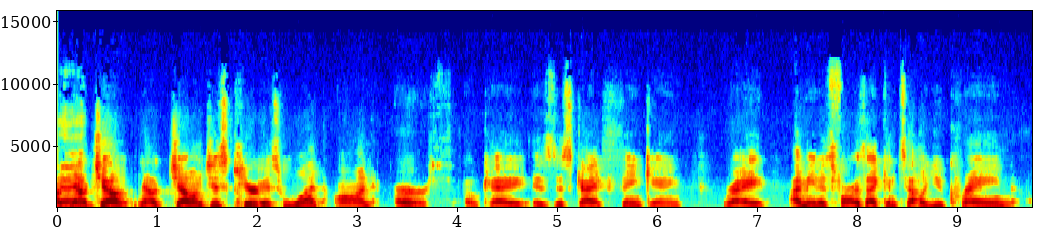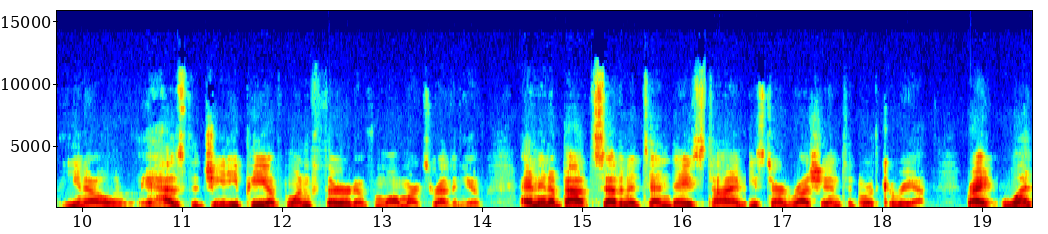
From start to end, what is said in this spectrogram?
now, Joe. Now, Joe. I'm just curious. What on earth, okay, is this guy thinking? Right. I mean, as far as I can tell, Ukraine, you know, it has the GDP of one third of Walmart's revenue, and in about seven to ten days' time, he's turned Russia into North Korea. Right. What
